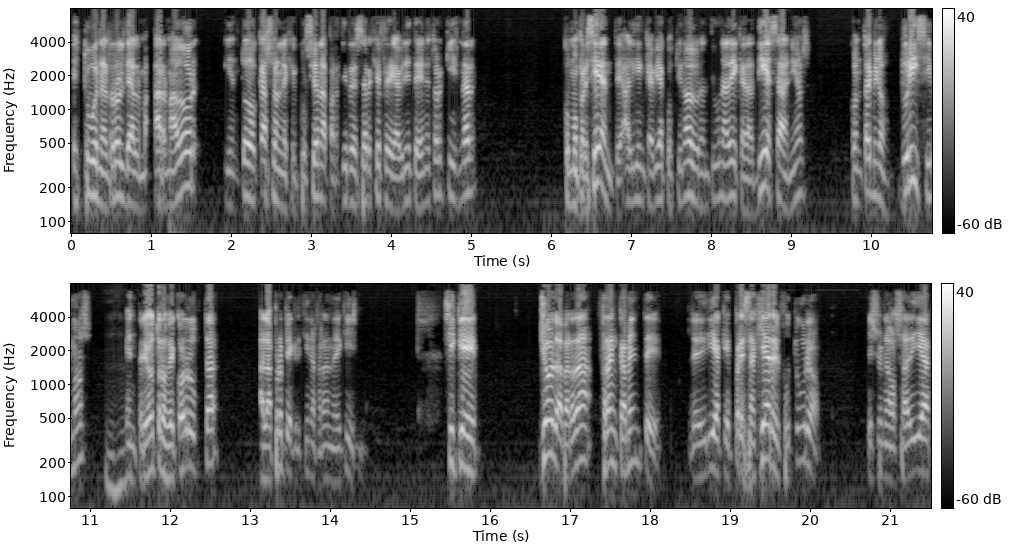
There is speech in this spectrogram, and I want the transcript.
estuvo en el rol de armador y en todo caso en la ejecución a partir de ser jefe de gabinete de Néstor Kirchner, como presidente, alguien que había cuestionado durante una década, 10 años, con términos durísimos, entre otros de corrupta, a la propia Cristina Fernández de Kirchner. Así que yo, la verdad, francamente, le diría que presagiar el futuro es una osadía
